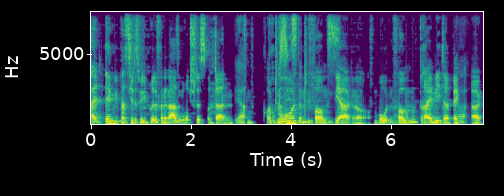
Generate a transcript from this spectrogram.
halt irgendwie passiert, dass mir die Brille von der Nase gerutscht ist und dann Ja. Auf dem Und du siehst Boden natürlich vom, ja genau, auf dem Boden vom 3 Meter Beck Ja. lag.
